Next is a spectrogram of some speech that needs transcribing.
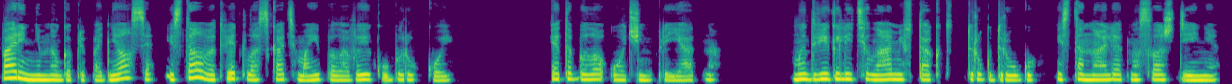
Парень немного приподнялся и стал в ответ ласкать мои половые губы рукой. Это было очень приятно. Мы двигали телами в такт друг другу и стонали от наслаждения.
